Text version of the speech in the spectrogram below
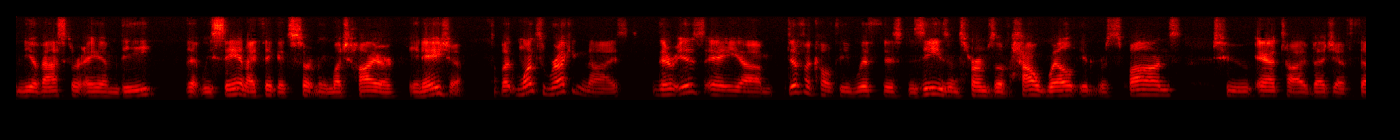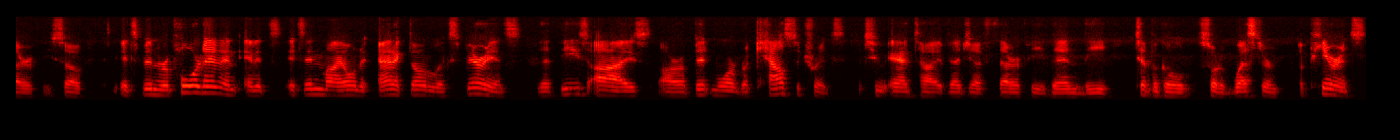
neovascular AMD that we see, and I think it's certainly much higher in Asia. But once recognized, there is a um, difficulty with this disease in terms of how well it responds to anti-VEGF therapy. So it's been reported, and, and it's it's in my own anecdotal experience that these eyes are a bit more recalcitrant to anti-VEGF therapy than the typical sort of Western appearance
